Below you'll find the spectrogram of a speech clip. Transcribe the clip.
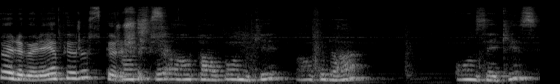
Böyle böyle yapıyoruz. Görüşürüz. Kaçtı? 6 6 12. 6 daha 18.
